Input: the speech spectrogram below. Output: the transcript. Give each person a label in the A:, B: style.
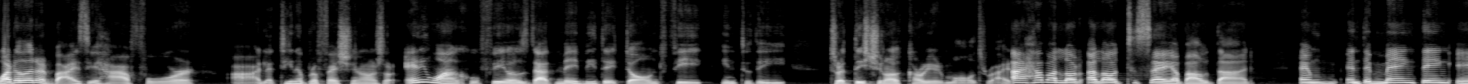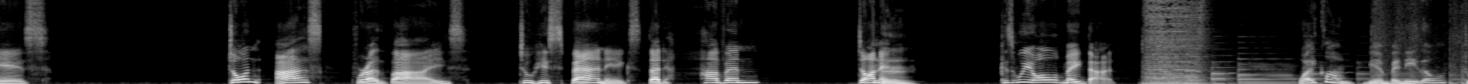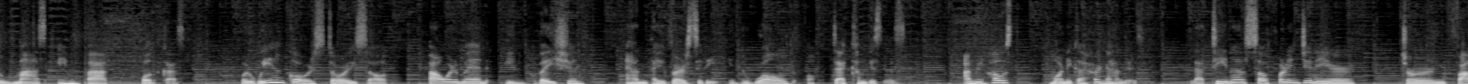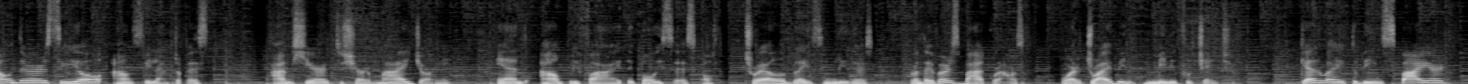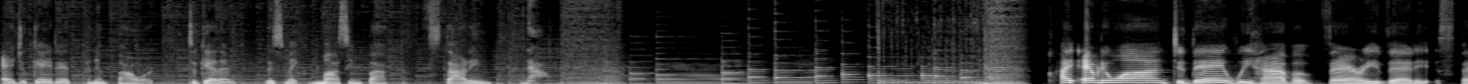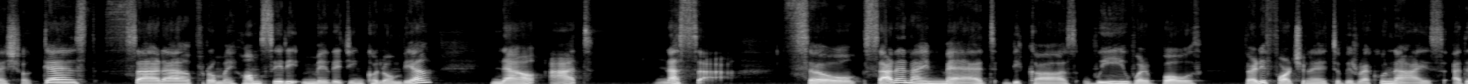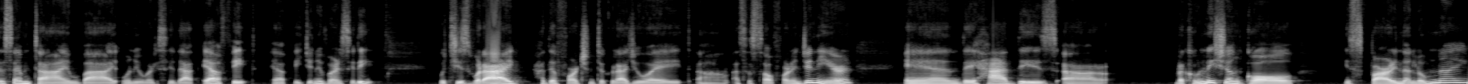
A: what other advice you have for uh, Latino professionals or anyone who feels that maybe they don't fit into the traditional career mold, right?
B: I have a lot, a lot to say about that, and and the main thing is don't ask for advice to Hispanics that haven't done it, because mm. we all made that.
C: Welcome, bienvenido to Mass Impact Podcast where we uncover stories of empowerment, innovation, and diversity in the world of tech and business. I'm your host, Monica Hernandez, Latina software engineer turned founder, CEO, and philanthropist. I'm here to share my journey and amplify the voices of trailblazing leaders from diverse backgrounds who are driving meaningful change. Get ready to be inspired, educated, and empowered. Together, Let's make mass impact starting now.
A: Hi, everyone. Today we have a very, very special guest, Sara from my home city, Medellin, Colombia, now at NASA. So, Sara and I met because we were both very fortunate to be recognized at the same time by Universidad EAFIT, EAFIT University, which is where I had the fortune to graduate uh, as a software engineer. And they had this uh, recognition called Inspiring Alumni.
